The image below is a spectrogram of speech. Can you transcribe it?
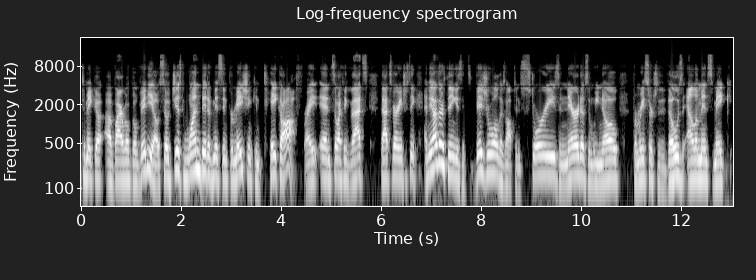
to make a, a, viral go video. So just one bit of misinformation can take off, right? And so I think that's that's very interesting. And the other thing is it's visual. There's often stories and narratives, and we know from research that those elements make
